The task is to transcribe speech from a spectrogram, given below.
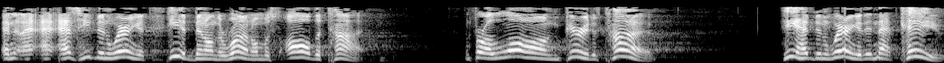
And as he'd been wearing it, he had been on the run almost all the time. And for a long period of time, he had been wearing it in that cave.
